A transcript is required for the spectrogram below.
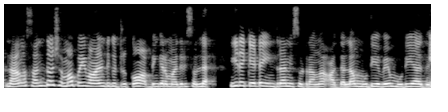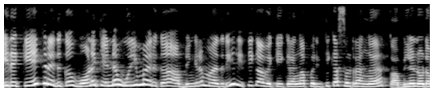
நாங்கள் சந்தோஷமாக போய் வாழ்ந்துக்கிட்டு இருக்கோம் அப்படிங்கிற மாதிரி சொல்ல. இதை கேட்ட இந்திராணி சொல்கிறாங்க அதெல்லாம் முடியவே முடியாது. இதை கேட்குறதுக்கு உனக்கு என்ன உரிமை இருக்கு? அப்படிங்கிற மாதிரி ரித்திகாவை கேட்குறாங்க அப்போ ரித்திகா சொல்கிறாங்க கபிலனோட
